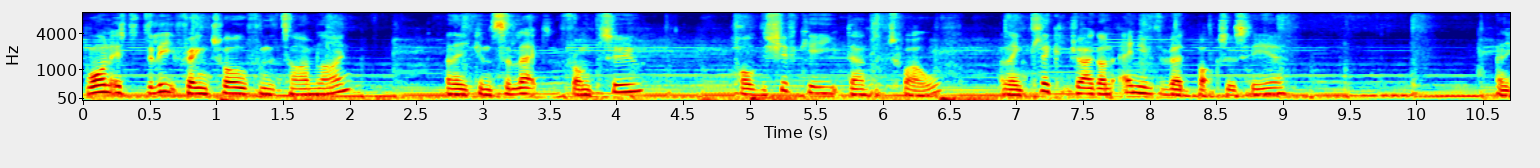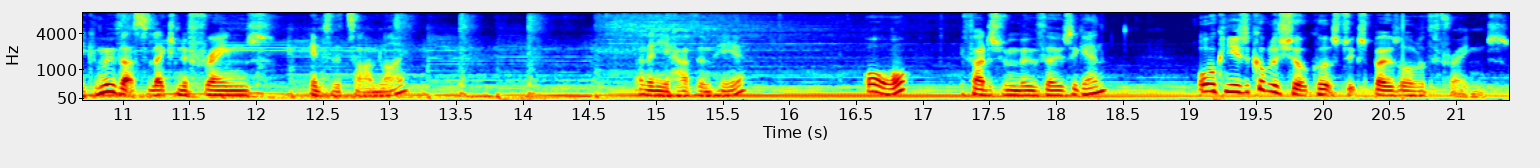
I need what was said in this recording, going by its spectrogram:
One is to delete frame 12 from the timeline, and then you can select from 2, hold the shift key down to 12, and then click and drag on any of the red boxes here and you can move that selection of frames into the timeline and then you have them here or if I just remove those again or we can use a couple of shortcuts to expose all of the frames.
